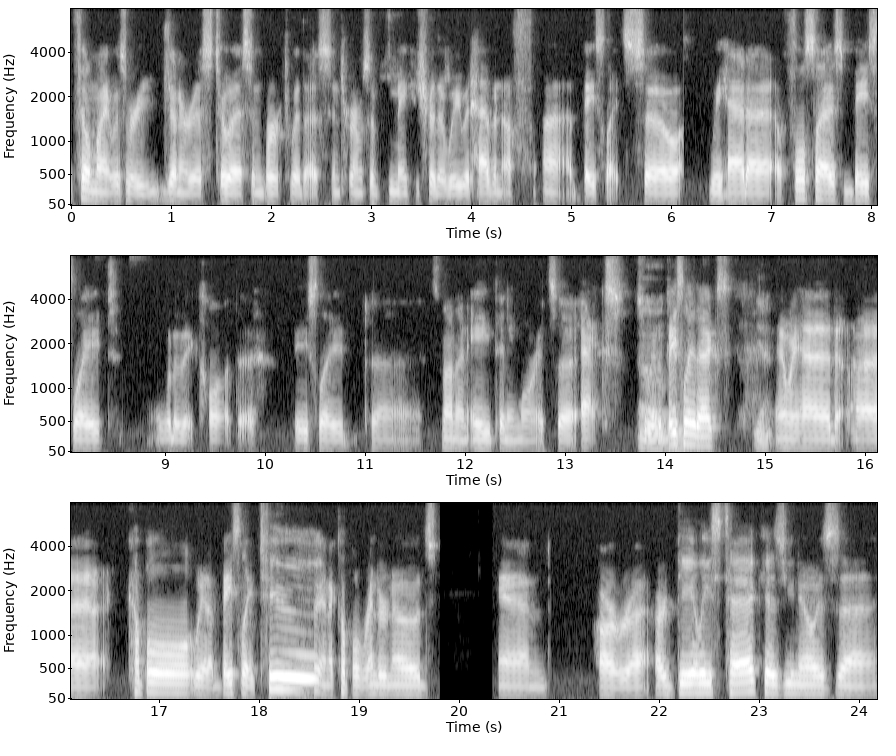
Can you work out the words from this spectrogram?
FilmLight was very generous to us and worked with us in terms of making sure that we would have enough uh, Baselights. So we had a, a full size Baselight. What do they call it? The Baselight. Uh, it's not an eight anymore. It's a X. So oh, we had a Baselight X, yeah. and we had a couple. We had a Baselight two and a couple render nodes, and our uh, our dailies tech, as you know, is uh,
